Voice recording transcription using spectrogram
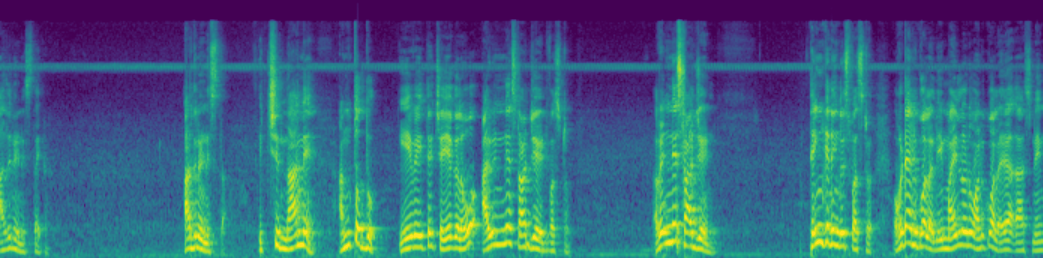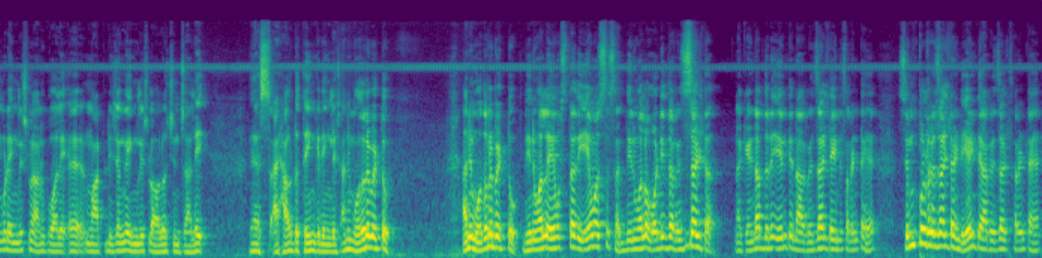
అది నేను ఇస్తా ఇక్కడ. అది నేను ఇస్తా. ఇచ్చిన దాన్నే అంతొద్దు. ఏవైతే చేయగలవో అవన్నీ స్టార్ట్ చేయండి ఫస్ట్ అవన్నీ స్టార్ట్ చేయండి. థింక్ ఇన్ ఇంగ్లీష్ ఫస్ట్ ఒకటే అనుకోవాలి. నీ మైండ్లో నువ్వు అనుకోవాలి. యాస్ నేను కూడా ఇంగ్లీష్లో అనుకోవాలి. మా నిజంగా ఇంగ్లీష్లో ఆలోచించాలి. Yes I have to think in English అని మొదలుపెట్టు. అని మొదలుపెట్టు. దీనివల్ల ఏమొస్తుంది? ఏమొస్తుంది సార్? దీనివల్ల వాట్ ఈస్ ద రిజల్ట్ నాకు ఎండ్ ఆఫ్ ద డే ఏంటి? నా రిజల్ట్ ఏంటి సార్ అంటే సింపుల్ రిజల్ట్ అండి. ఏంటి ఆ రిజల్ట్ సార్ అంటే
